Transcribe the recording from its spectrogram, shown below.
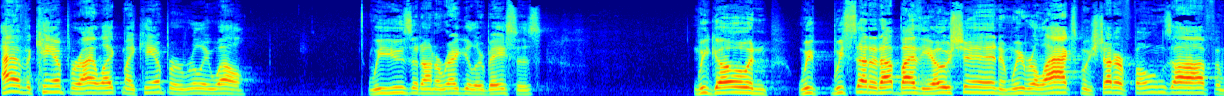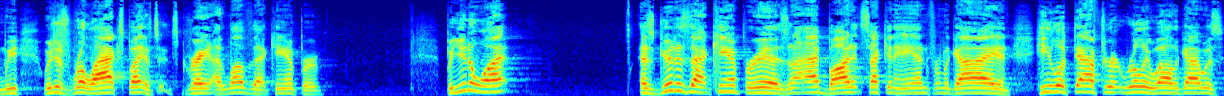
I have a camper. I like my camper really well. We use it on a regular basis. We go and we, we set it up by the ocean and we relax. We shut our phones off and we, we just relax. But it's, it's great. I love that camper. But you know what? As good as that camper is, and I bought it secondhand from a guy and he looked after it really well. The guy was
